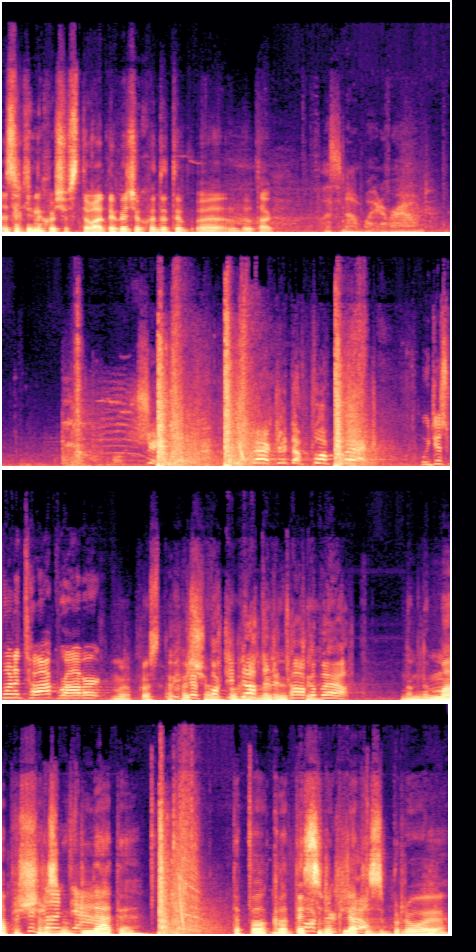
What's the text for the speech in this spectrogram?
Я взагалі не хочу вставати, я хочу ходити е, отак. Let's not wait around. Shit! Get back! Get the fuck back! We just want to talk, Robert. Ми просто We хочемо fucking nothing to talk поговорити. about! Нам нема про що розмовляти. Та поклади свою кляту зброю.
